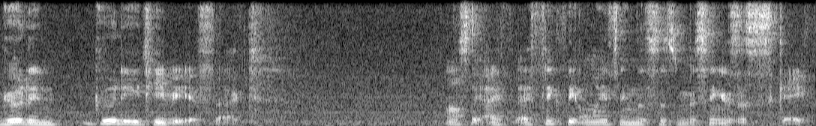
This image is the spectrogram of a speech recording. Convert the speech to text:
Good in good ETB effect. Honestly, I, I think the only thing this is missing is escape.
